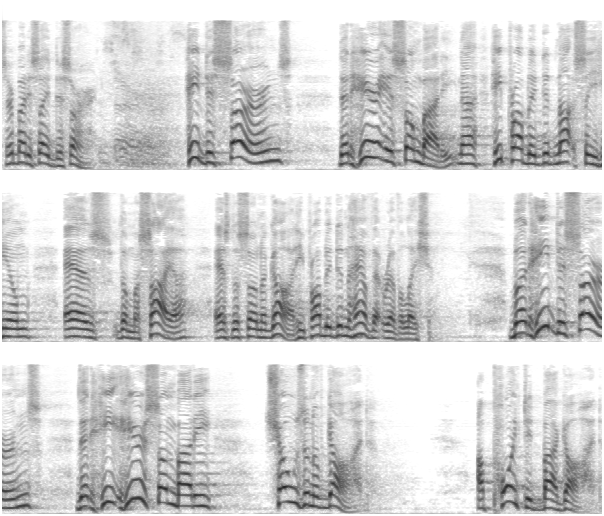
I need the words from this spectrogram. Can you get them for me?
everybody say discern. He discerns that here is somebody. Now, he probably did not see him as the Messiah, as the Son of God. He probably didn't have that revelation. But he discerns that he here's somebody chosen of God, appointed by God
